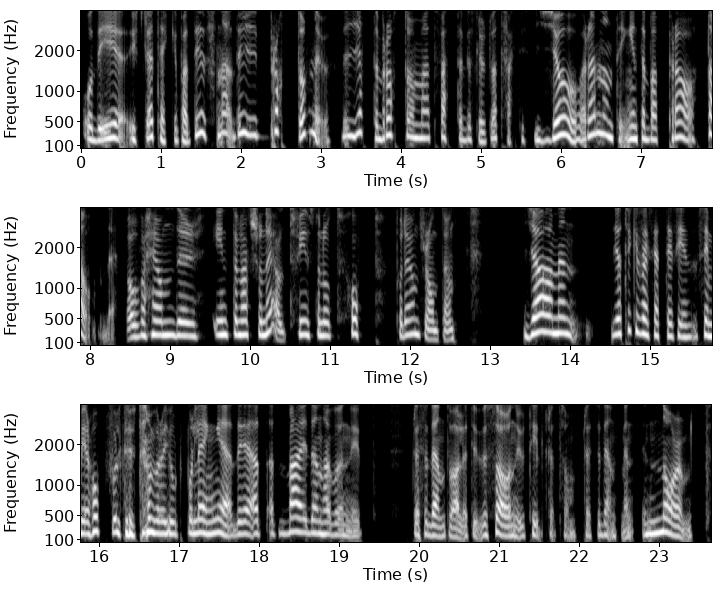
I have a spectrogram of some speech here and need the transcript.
Och det är ytterligare ett tecken på att det är, snabb, det är bråttom nu. Det är jättebråttom att fatta beslut och att faktiskt göra någonting, inte bara prata om det. Och vad händer internationellt? Finns det något hopp på den fronten? Ja, men jag tycker faktiskt att det ser mer hoppfullt ut än vad det har gjort på länge. Det är att, att Biden har vunnit presidentvalet i USA och nu tillträtt som president med en enormt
